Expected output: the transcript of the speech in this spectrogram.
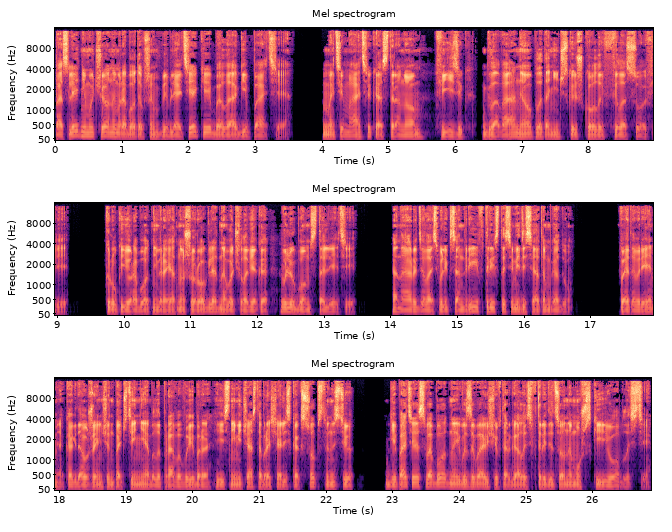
Последним ученым, работавшим в библиотеке, была Гипатия. Математик, астроном, физик, глава неоплатонической школы в философии. Круг ее работ невероятно широк для одного человека в любом столетии. Она родилась в Александрии в 370 году. В это время, когда у женщин почти не было права выбора и с ними часто обращались как с собственностью, Гипатия свободно и вызывающе вторгалась в традиционно мужские области.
